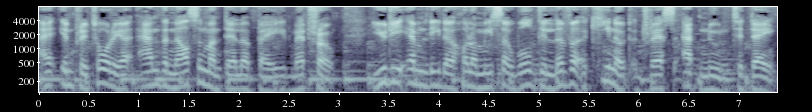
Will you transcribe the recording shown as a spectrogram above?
uh, in Pretoria, and the Nelson Mandela Bay Metro. UDM leader Holomisa will deliver a keynote address at noon today.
